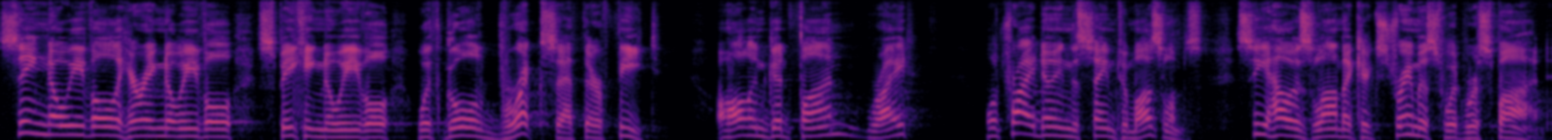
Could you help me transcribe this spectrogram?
seeing no evil, hearing no evil, speaking no evil, with gold bricks at their feet? All in good fun, right? Well, try doing the same to Muslims. See how Islamic extremists would respond.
